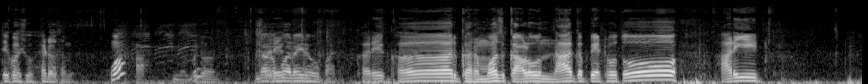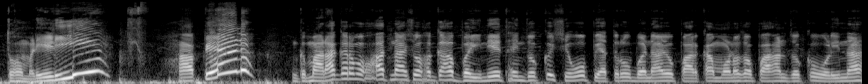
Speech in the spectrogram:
તે કશું હેડો તમે. હો? ના ખરેખર ઘરમાં જ કાળો નાગ પેઠો તો હારી ધોમડેડી હા પેન? મારા ઘરમાં હાથ નાખ્યો હગા ભાઈને થઈને જો કે સેવો પેતરો બનાવ્યો પારકા માણસો પહાણ જો કે હોળીના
